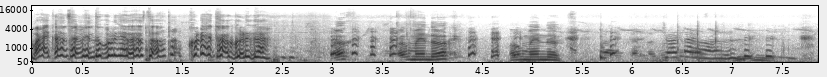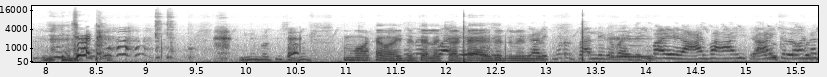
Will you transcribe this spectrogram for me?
बायकांचा मेंदू गुडघ्यात असतो कुठे था गुडघा अग मेंदू मोठा व्हायचं त्याला छोटा आहे गाडी मेंदू कुठं चालली का बाई बाई आई- बाई- आईच्या तोंडात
